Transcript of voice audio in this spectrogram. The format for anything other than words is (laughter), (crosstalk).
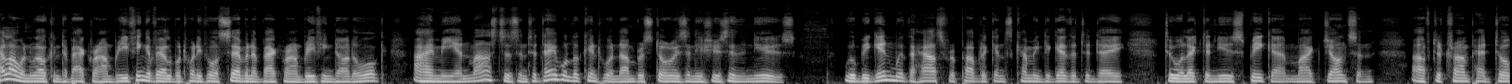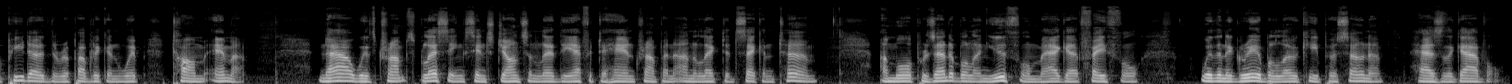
Hello and welcome to Background Briefing, available 24 7 at backgroundbriefing.org. I'm Ian Masters, and today we'll look into a number of stories and issues in the news. We'll begin with the House Republicans coming together today to elect a new Speaker, Mike Johnson, after Trump had torpedoed the Republican whip Tom Emmer. Now, with Trump's blessing since Johnson led the effort to hand Trump an unelected second term, a more presentable and youthful MAGA faithful with an agreeable low key persona has the gavel.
